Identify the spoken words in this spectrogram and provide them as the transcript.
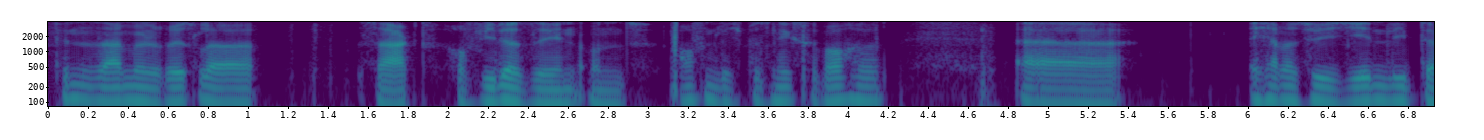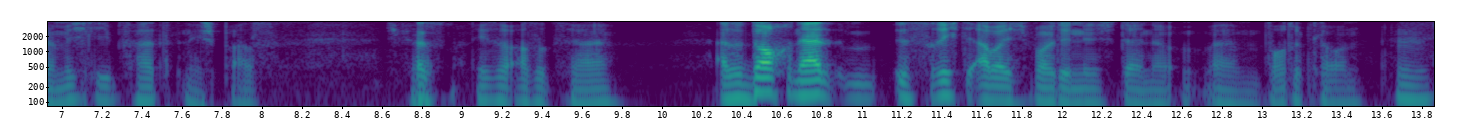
Finn Samuel Rösler sagt auf Wiedersehen und hoffentlich bis nächste Woche. Äh, ich habe natürlich jeden lieb, der mich lieb hat. Nee, Spaß. Ich bin Also- nicht so asozial. Also doch, na, ist richtig, aber ich wollte nicht deine ähm, Worte klauen. Hm.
